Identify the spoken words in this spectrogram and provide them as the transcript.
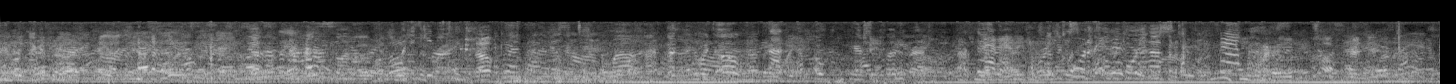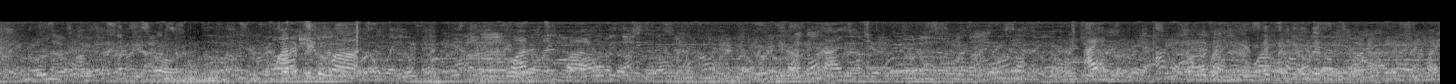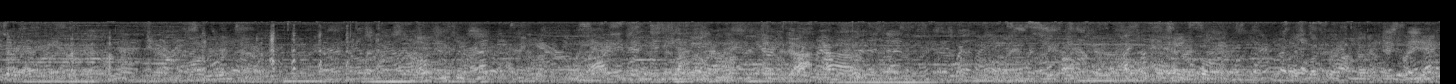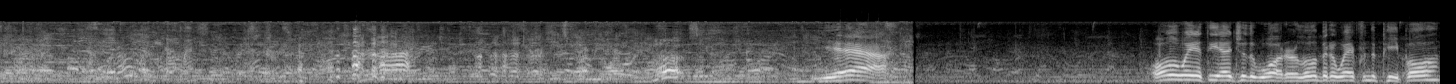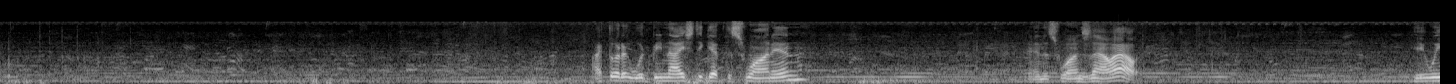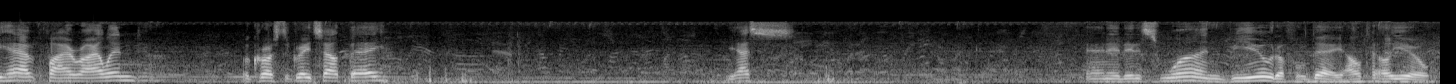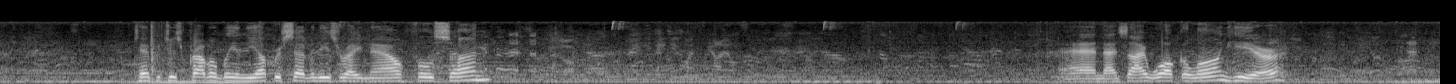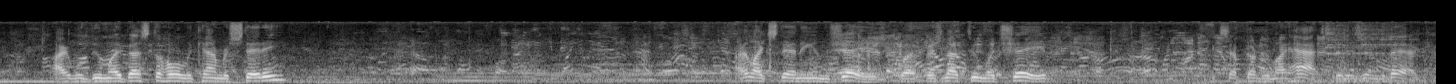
No. In other words, oh, oh, here's a photograph. Record it, record it happen if you Why don't you, uh, why don't you, uh, I need you. I, Yeah. All the way at the edge of the water, a little bit away from the people. I thought it would be nice to get the swan in. And the swan's now out. Here we have Fire Island across the Great South Bay. Yes. And it is one beautiful day, I'll tell you. Temperatures probably in the upper 70s right now, full sun. And as I walk along here, I will do my best to hold the camera steady. I like standing in the shade, but there's not too much shade except under my hat that is in the bag.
